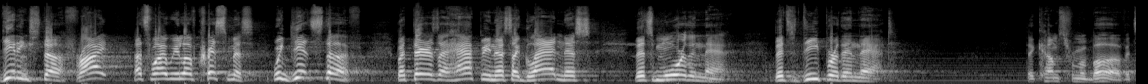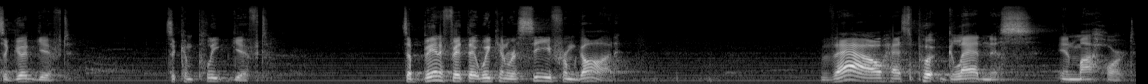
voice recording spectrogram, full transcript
Getting stuff, right? That's why we love Christmas. We get stuff. But there's a happiness, a gladness that's more than that, that's deeper than that, that comes from above. It's a good gift, it's a complete gift. It's a benefit that we can receive from God. Thou hast put gladness in my heart.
